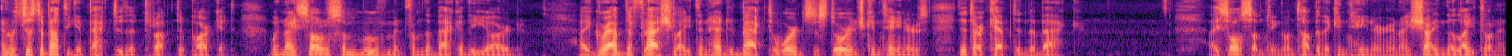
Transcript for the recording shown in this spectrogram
and was just about to get back to the truck to park it when I saw some movement from the back of the yard. I grabbed a flashlight and headed back towards the storage containers that are kept in the back. I saw something on top of the container and I shined the light on it.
